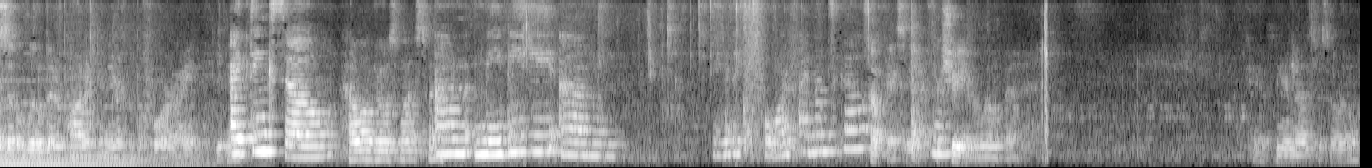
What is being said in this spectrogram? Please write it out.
still have a little bit of product in there from before, right? Think? I think so. How long ago was the last time? Um, maybe, um, maybe like four or five months ago. Okay, so yeah, for sure you have a little bit. Okay, open your mouth just a little.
